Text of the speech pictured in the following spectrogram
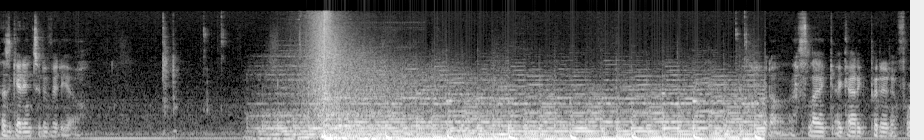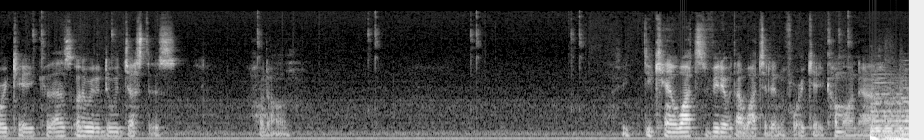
Let's get into the video. Hold on, I feel like I gotta put it in 4K because that's the only way to do it justice. Hold on. You can't watch this video without watching it in 4K. Come on now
